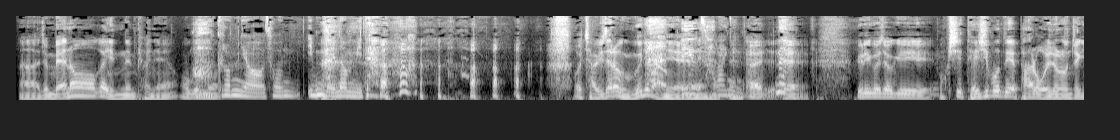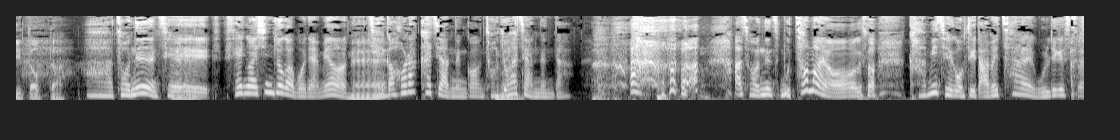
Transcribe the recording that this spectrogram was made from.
아, 좀 매너가 있는 편이에요. 혹은 아, 뭐 그럼요. 전 입매너입니다. 어, 자기 자랑 은근히 많이 해. 이거 자랑인가요? 네. 그리고 저기 혹시 대시보드에 발을 올려놓은 적이 있다 없다. 아, 저는 제 생활 신조가 뭐냐면 네. 제가 허락하지 않는 건 저도 네. 하지 않는다. 아, 저는 못 참아요. 그래서 감히 제가 어떻게 남의 차에 올리겠어요.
